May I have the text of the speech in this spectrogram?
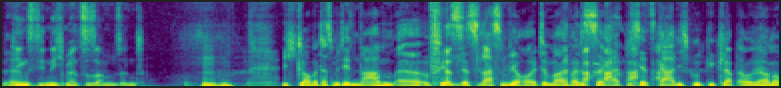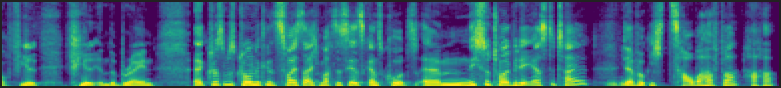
Dings, die nicht mehr zusammen sind. Mhm. Ich glaube, das mit dem Namen äh, finden, das, lassen wir heute mal, weil das hat bis jetzt gar nicht gut geklappt. Aber wir haben auch viel, viel in the brain. Äh, Christmas Chronicles 2 Star, ich mache das jetzt ganz kurz. Ähm, nicht so toll wie der erste Teil, der wirklich zauberhaft war. Haha.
